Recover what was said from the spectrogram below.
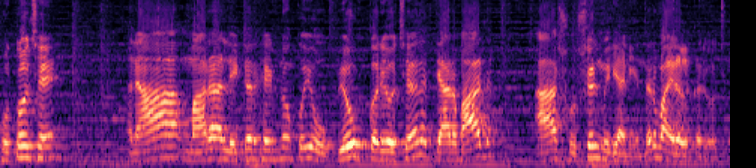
ખોટો છે અને આ મારા લેટર હેડનો કોઈ ઉપયોગ કર્યો છે અને ત્યારબાદ આ સોશિયલ મીડિયાની અંદર વાયરલ કર્યો છે.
